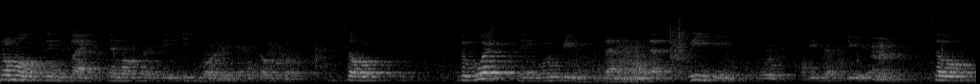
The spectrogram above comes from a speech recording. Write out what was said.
promote things like democracy, equality, and so forth. So the worst thing would be that, that reading would disappear. So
